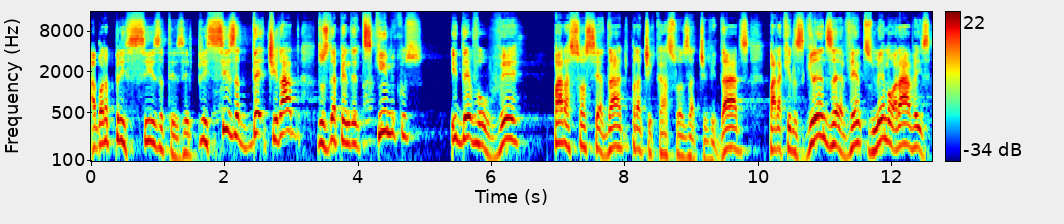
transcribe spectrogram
Agora precisa, Teseiro, precisa de, tirar dos dependentes químicos e devolver para a sociedade praticar suas atividades, para aqueles grandes eventos memoráveis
